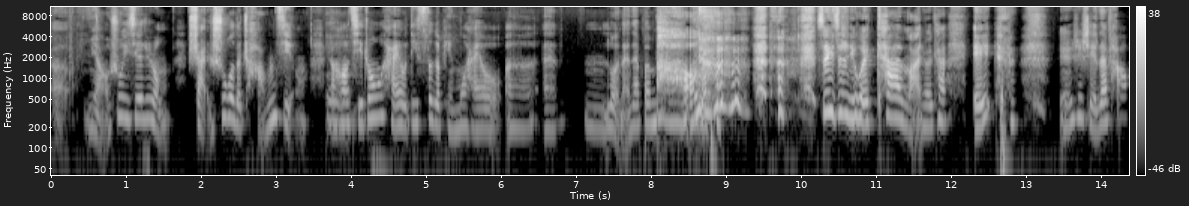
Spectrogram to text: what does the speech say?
呃描述一些这种闪烁的场景，然后其中还有第四个屏幕还有嗯呃嗯裸男在奔跑，所以就是你会看嘛，你会看诶，嗯是谁在跑？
